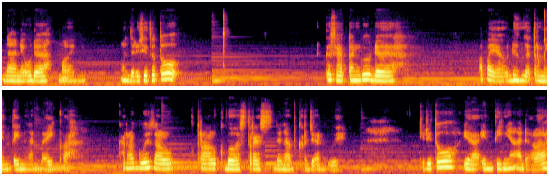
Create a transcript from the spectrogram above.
Dan ya udah mulai dari situ tuh kesehatan gue udah apa ya udah nggak termaintain dengan baik lah. Karena gue selalu terlalu ke bawah stres dengan pekerjaan gue jadi tuh ya intinya adalah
